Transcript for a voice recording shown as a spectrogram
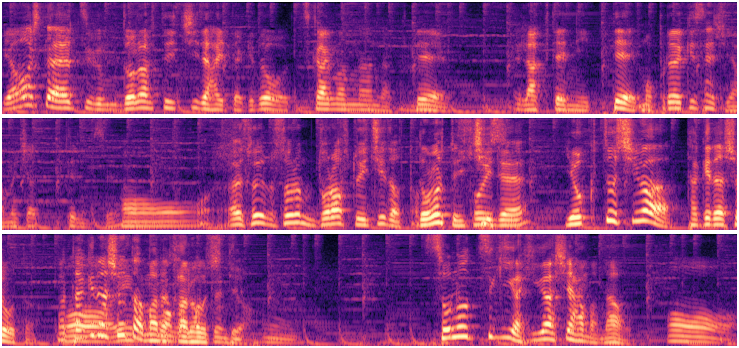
山下綾嗣もドラフト1位で入ったけど使い物にならなくて、楽天に行ってもうプロ野球選手辞めちゃってるんですよ。あえそれそれもドラフト1位だったの？ドラフト1位で、翌年は武田翔太、まあ、武田翔太はまだかろうじてうん。その次が東浜直お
